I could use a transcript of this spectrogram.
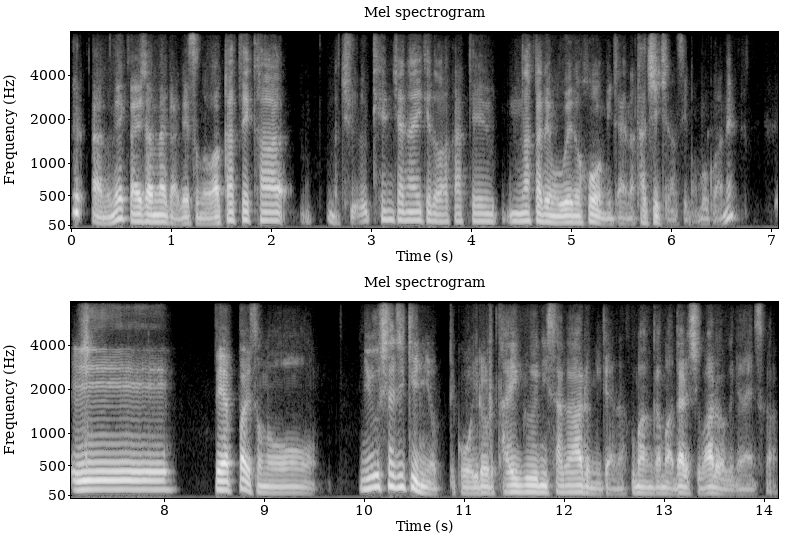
あのね、会社の中で、その若手か、まあ中堅じゃないけど、若手の中でも上の方みたいな立ち位置なんですよ、今僕はね。えー、で、やっぱりその、入社時期によってこういろいろ待遇に差があるみたいな不満がまあ誰しもあるわけじゃないですか。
